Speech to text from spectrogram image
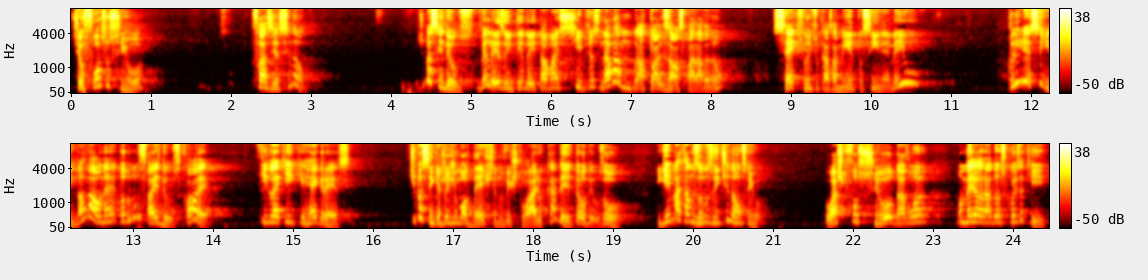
se eu fosse o Senhor, fazia assim não. Tipo assim, Deus, beleza, eu entendo aí tal, mas simples, assim, dá para atualizar umas paradas, não? Sexo antes do casamento, assim, né? Meio. Assim, normal, né? Todo mundo faz, Deus. Qual é? Que, que, que regra é essa? Tipo assim, questão de modéstia no vestuário, cadê? Meu Deus, ô, ninguém mais está nos anos 20 não, Senhor. Eu acho que fosse o Senhor, eu dava uma, uma melhorada nas coisas aqui.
